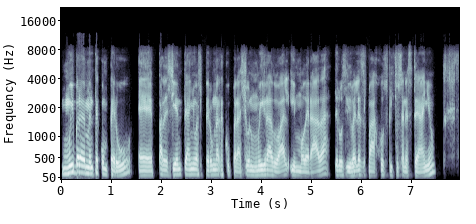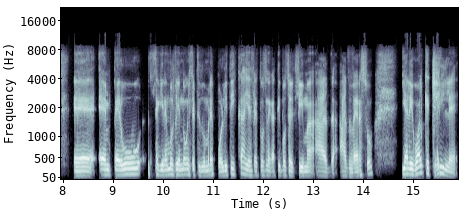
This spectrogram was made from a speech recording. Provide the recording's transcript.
Muy brevemente con Perú, eh, para el siguiente año espero una recuperación muy gradual y moderada de los niveles bajos vistos en este año. Eh, en Perú seguiremos viendo incertidumbre política y efectos negativos del clima adverso. Y al igual que Chile,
